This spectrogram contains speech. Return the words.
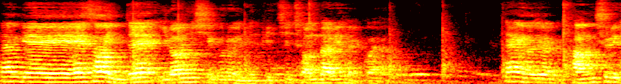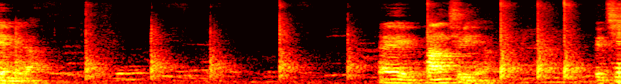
태양계에서 이제 이런 식으로 이제 빛이 전달이 될 거야. 태양 에너지가 이렇게 방출이 됩니다. 태양이 방출이 돼요. 그치?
